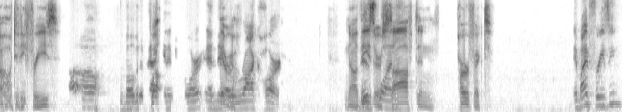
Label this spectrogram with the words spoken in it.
Oh, did he freeze? Uh oh. Boveda pack Well, in it before, and they there we are rock hard. No, This these are one- soft and perfect. Am I freezing?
